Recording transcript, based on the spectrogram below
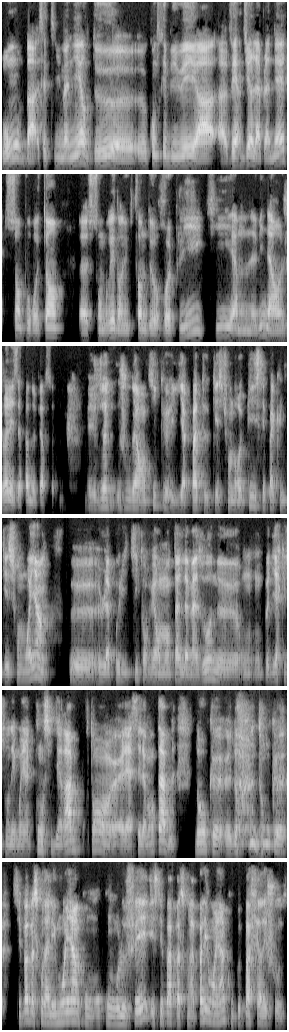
Bon, bah, c'est une manière de contribuer à, à, verdir la planète sans pour autant sombrer dans une forme de repli qui, à mon avis, n'arrangerait les affaires de personne. je, vous garantis qu'il n'y a pas de question de repli, ce n'est pas qu'une question de moyens. Euh, la politique environnementale d'Amazon, euh, on, peut dire qu'ils ont des moyens considérables, pourtant euh, elle est assez lamentable. Donc, donc, c'est pas parce qu'on a les moyens qu'on le fait, et c'est pas parce qu'on n'a pas les moyens qu'on peut pas faire des choses.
